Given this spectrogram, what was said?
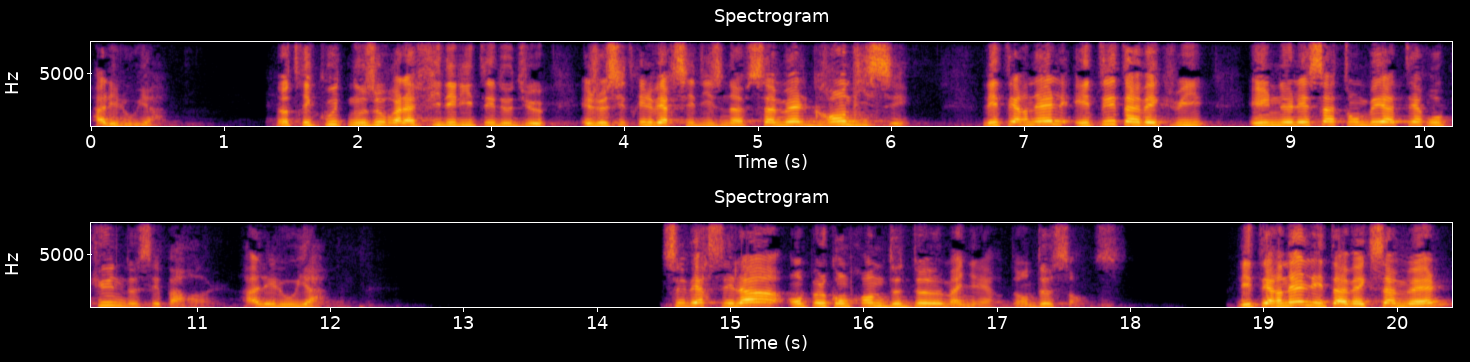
Alléluia. Notre écoute nous ouvre à la fidélité de Dieu. Et je citerai le verset 19. Samuel grandissait. L'Éternel était avec lui et il ne laissa tomber à terre aucune de ses paroles. Alléluia. Ce verset-là, on peut le comprendre de deux manières, dans deux sens. L'Éternel est avec Samuel,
